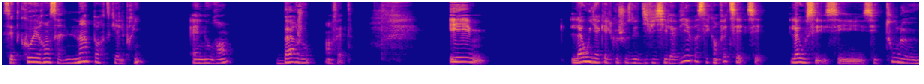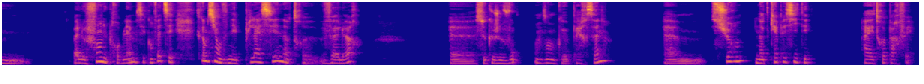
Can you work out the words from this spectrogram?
Cette cohérence à n'importe quel prix, elle nous rend barjot, en fait. Et là où il y a quelque chose de difficile à vivre, c'est qu'en fait, c'est là où c'est tout le, bah, le fond du problème, c'est qu'en fait, c'est comme si on venait placer notre valeur, euh, ce que je vaux en tant que personne, euh, sur notre capacité à être parfait.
